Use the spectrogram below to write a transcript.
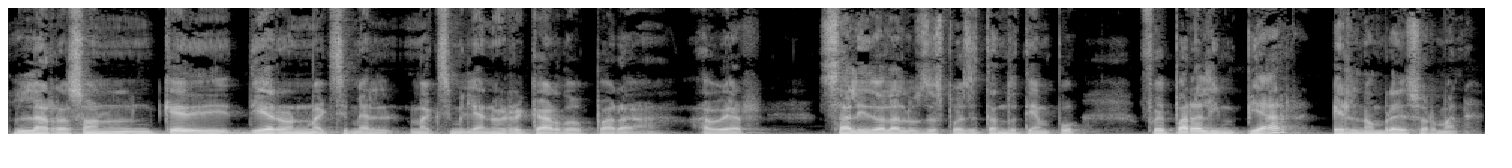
La razón que dieron Maximiliano y Ricardo para haber salido a la luz después de tanto tiempo fue para limpiar el nombre de su hermana,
